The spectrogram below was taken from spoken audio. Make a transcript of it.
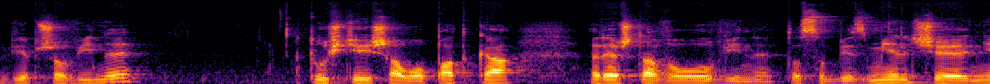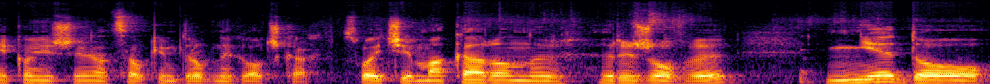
wieprzowiny, tuściejsza łopatka, reszta wołowiny. To sobie zmielcie, niekoniecznie na całkiem drobnych oczkach. Słuchajcie, makaron ryżowy nie do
